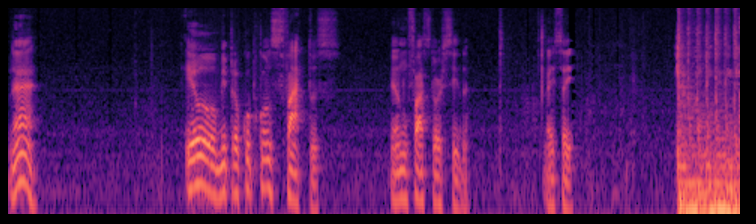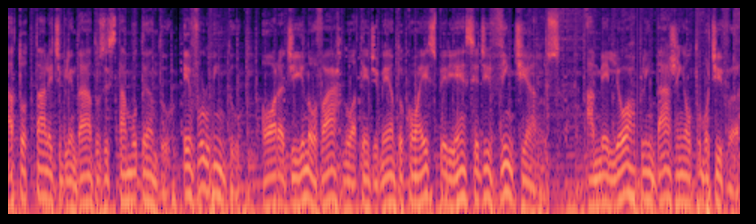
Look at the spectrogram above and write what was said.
Né? Eu me preocupo com os fatos. Eu não faço torcida. É isso aí. A Totality Blindados está mudando, evoluindo. Hora de inovar no atendimento com a experiência de 20 anos. A melhor blindagem automotiva,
